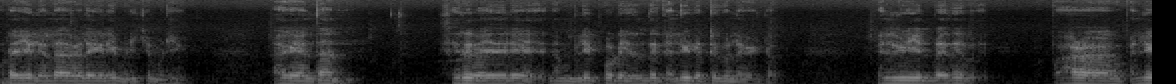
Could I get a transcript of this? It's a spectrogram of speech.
முறையில் எல்லா வேலைகளையும் முடிக்க முடியும். ஆகையால் தான் சிறு வயதிலே நம் விழிப்போடு இருந்து கல்வி கற்றுக்கொள்ள வேண்டும். கல்வி என்பது பள்ளி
